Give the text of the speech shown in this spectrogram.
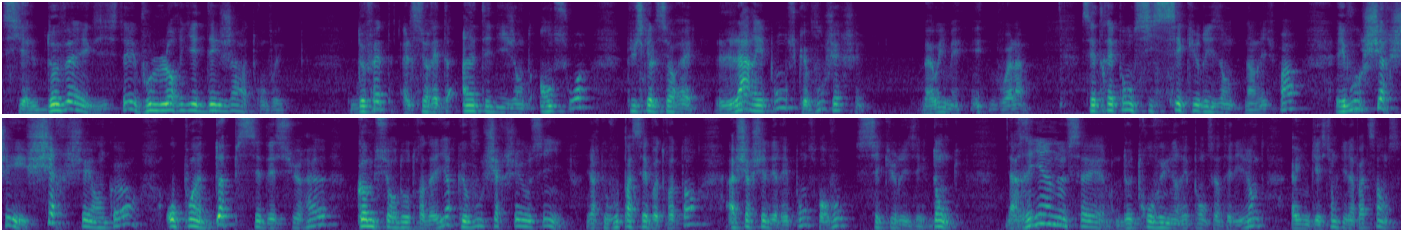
si elle devait exister, vous l'auriez déjà trouvée. De fait, elle serait intelligente en soi, puisqu'elle serait la réponse que vous cherchez. Ben oui, mais voilà. Cette réponse si sécurisante n'arrive pas, et vous cherchez et cherchez encore, au point d'obséder sur elle, comme sur d'autres d'ailleurs, que vous cherchez aussi. C'est-à-dire que vous passez votre temps à chercher des réponses pour vous sécuriser. Donc, Rien ne sert de trouver une réponse intelligente à une question qui n'a pas de sens.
